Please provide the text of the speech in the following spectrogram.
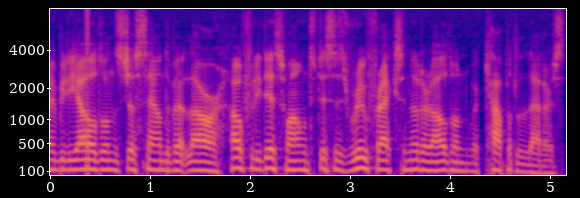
maybe the old ones just sound a bit lower. Hopefully this won't. This is Roof Rex, another old one with capital letters.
